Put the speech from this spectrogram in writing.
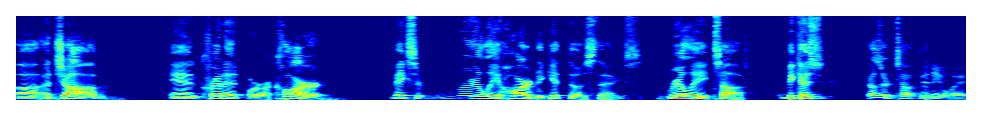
uh, a job, and credit or a car, makes it really hard to get those things. Really tough because. Those are tough anyway,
